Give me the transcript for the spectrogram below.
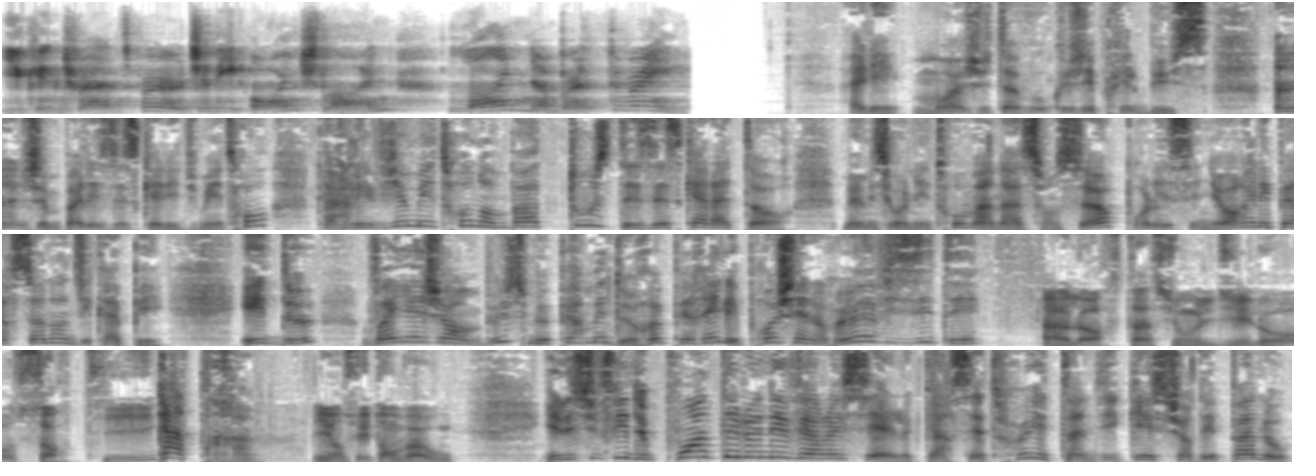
You can transfer to the orange line, line number 3. Allez, moi je t'avoue que j'ai pris le bus. Un, j'aime pas les escaliers du métro, car les vieux métros n'ont pas tous des escalators, même si on y trouve un ascenseur pour les seniors et les personnes handicapées. Et deux, voyager en bus me permet de repérer les prochaines rues à visiter. Alors, station Ulgelo, sortie... 4. Et ensuite, on va où? Il suffit de pointer le nez vers le ciel, car cette rue est indiquée sur des panneaux,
